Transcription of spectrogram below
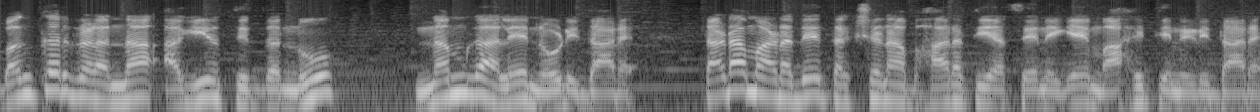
ಬಂಕರ್ಗಳನ್ನ ಅಗಿಯುತ್ತಿದ್ದನ್ನು ನಮ್ಗಾಲೆ ನೋಡಿದ್ದಾರೆ. ತಡ ಮಾಡದೆ ತಕ್ಷಣ ಭಾರತೀಯ ಸೇನೆಗೆ ಮಾಹಿತಿ ನೀಡಿದ್ದಾರೆ.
